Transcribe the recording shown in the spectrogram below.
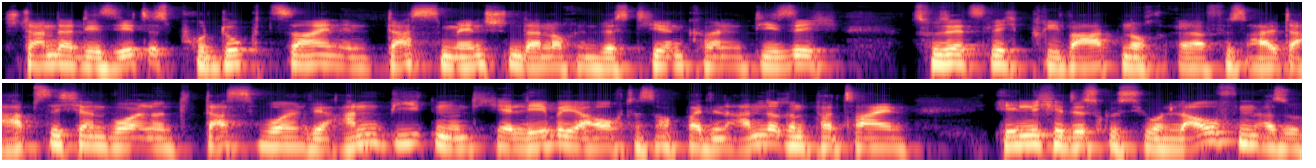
standardisiertes Produkt sein, in das Menschen dann noch investieren können, die sich zusätzlich privat noch äh, fürs Alter absichern wollen. Und das wollen wir anbieten. Und ich erlebe ja auch, dass auch bei den anderen Parteien ähnliche Diskussionen laufen. Also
